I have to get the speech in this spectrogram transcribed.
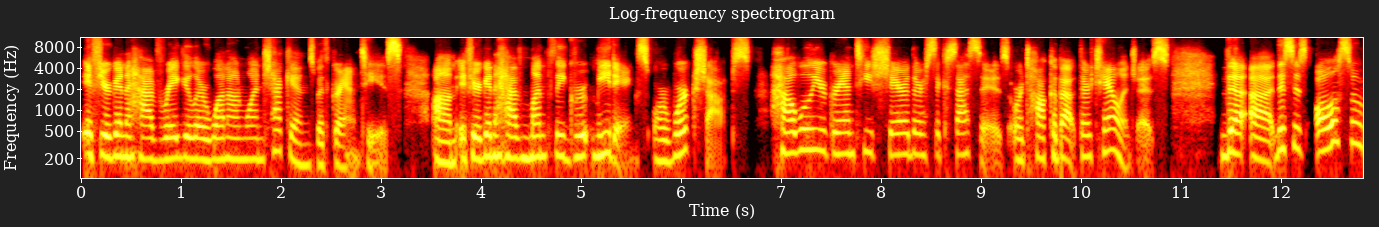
if you're going to have regular one-on-one -on -one check-ins with grantees, um, if you're going to have monthly group meetings or workshops, how will your grantees share their successes or talk about their challenges? The, uh, this is also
